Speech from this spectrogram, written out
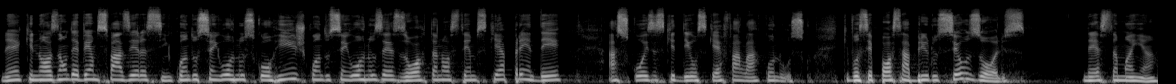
né, que nós não devemos fazer assim. Quando o Senhor nos corrige, quando o Senhor nos exorta, nós temos que aprender as coisas que Deus quer falar conosco. Que você possa abrir os seus olhos nesta manhã,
